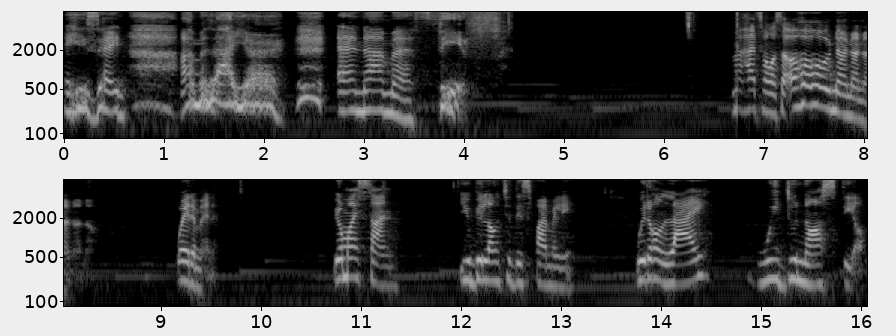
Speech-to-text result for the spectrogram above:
and he's saying, "I'm a liar and I'm a thief." My husband was like, "Oh no no no no no! Wait a minute. You're my son. You belong to this family. We don't lie. We do not steal.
